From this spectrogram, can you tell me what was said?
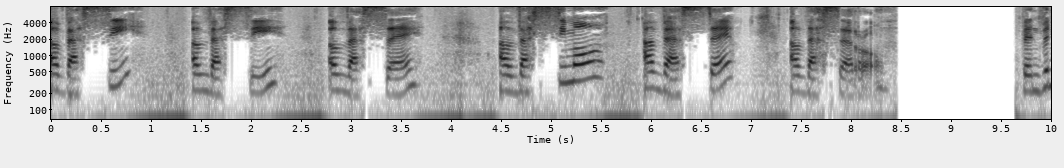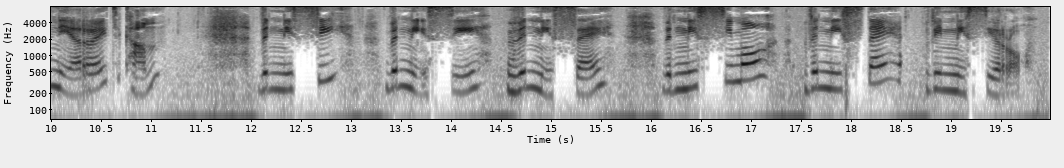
Avessi, avessi, avesse, avessimo, avesse, avessero. Then venire, to come. Venissi, venissi, venisse, venissimo, veniste, venissero.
